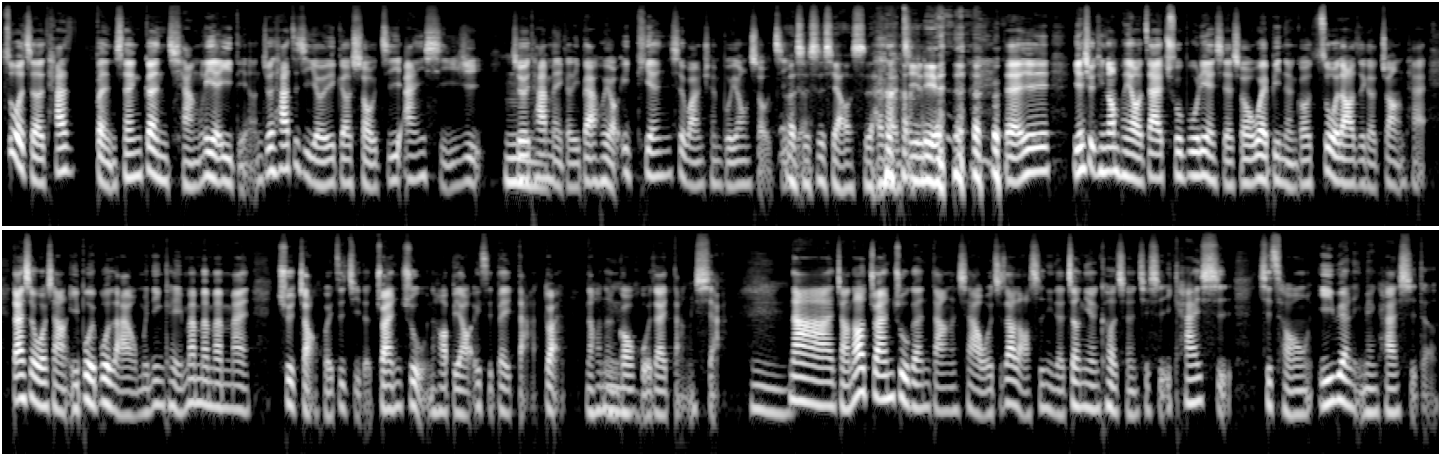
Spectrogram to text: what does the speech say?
作者他本身更强烈一点，就是他自己有一个手机安息日，嗯、就是他每个礼拜会有一天是完全不用手机，二十四小时，还蛮激烈的。对，就是也许听众朋友在初步练习的时候未必能够做到这个状态，但是我想一步一步来，我们一定可以慢慢慢慢去找回自己的专注，然后不要一直被打断，然后能够活在当下。嗯嗯，那讲到专注跟当下，我知道老师你的正念课程其实一开始是从医院里面开始的，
